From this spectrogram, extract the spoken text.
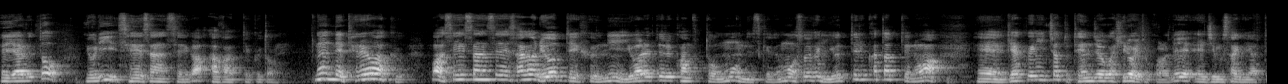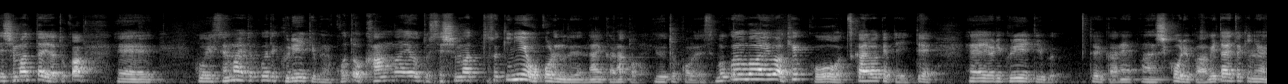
やると、より生産性が上がっていくと。なんでテレワークは生産性下がるよっていうふうに言われてるかと思うんですけども、そういうふうに言ってる方っていうのは、え、逆にちょっと天井が広いところで、え、事務作業やってしまったりだとか、え、こういう狭いところでクリエイティブなことを考えようとしてしまった時に起こるのではないかなというところです。僕の場合は結構使い分けていて、えー、よりクリエイティブというかね、あの思考力を上げたい時には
